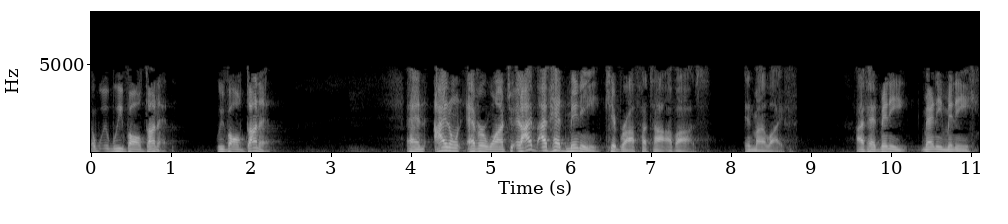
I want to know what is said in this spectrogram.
We've all done it. We've all done it. And I don't ever want to. And I've, I've had many kibroth hata avaz in my life. I've had many, many, many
